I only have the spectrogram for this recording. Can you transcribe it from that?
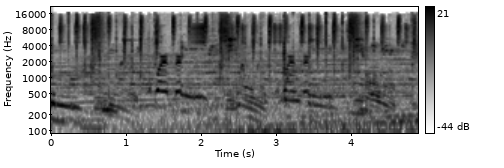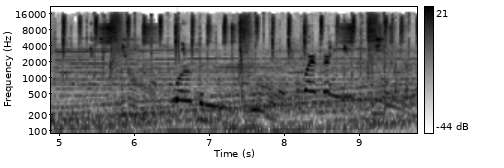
working, working, working, working.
